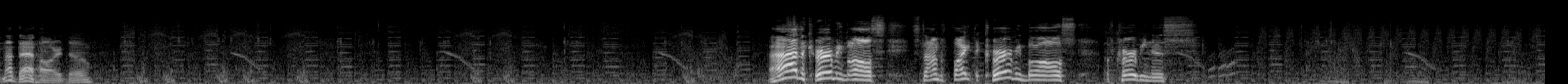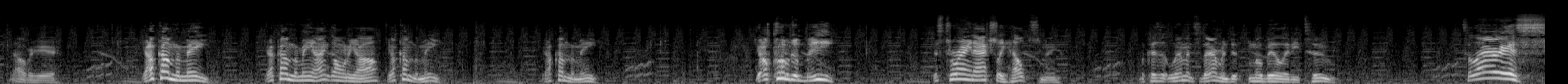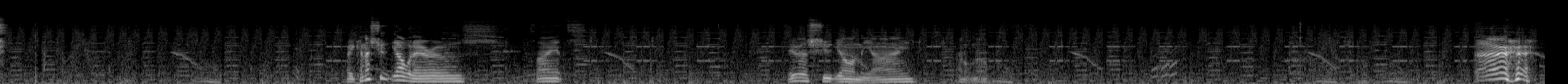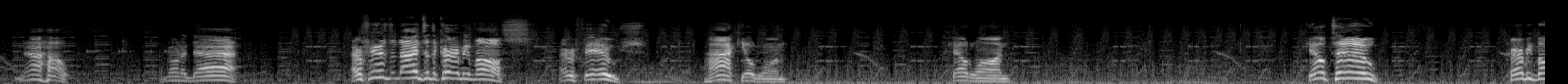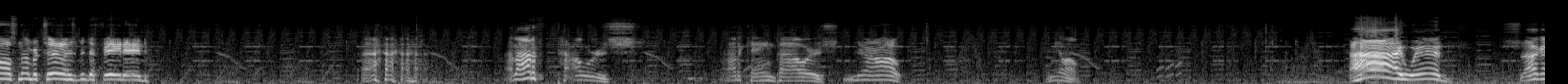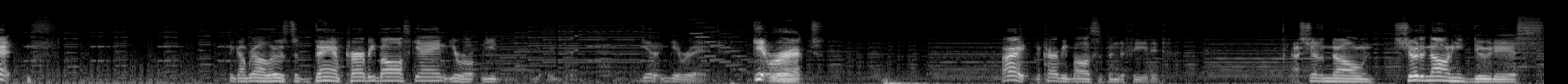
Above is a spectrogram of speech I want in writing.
Not that hard, though. Ah, the Kirby boss! It's time to fight the Kirby boss of Kirbiness. Over here. Y'all come to me. Y'all come to me. I ain't going to y'all. Y'all come to me. Y'all come to me. Y'all come to me! This terrain actually helps me. Because it limits their mobility too. It's hilarious! Wait, can I shoot y'all with arrows? Science? Maybe I'll shoot y'all in the eye? I don't know. Uh, no! I'm gonna die! I refuse to die to the Kirby boss! I refuse! Ah, killed one. Killed one. Killed two! Kirby boss number two has been defeated! I'm out of powers. Out of cane powers. No. Leave me alone. Ah, I win. Suck it. Think I'm gonna lose to the damn Kirby boss game? You're you get get wrecked. Get wrecked. All right, the Kirby boss has been defeated. I should have known. Should have known he'd do this.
